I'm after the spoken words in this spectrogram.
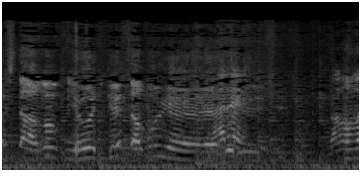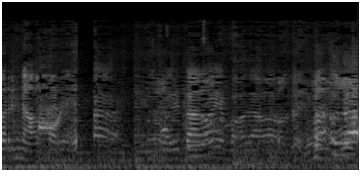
Basta ako, cute. Cute ako yan. Pare. Baka pa rin ako, pare. Nakita ko eh, bakla ka. Bakla.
